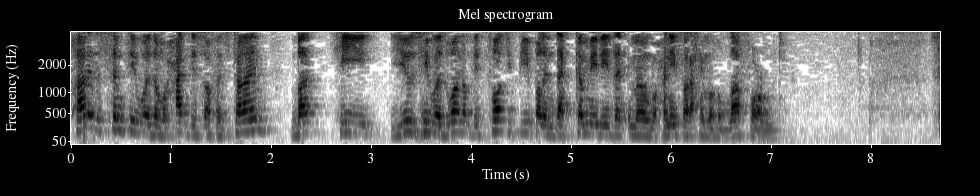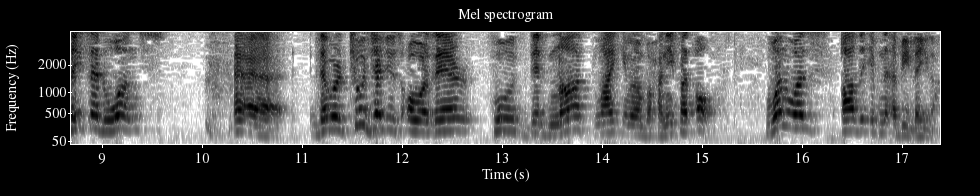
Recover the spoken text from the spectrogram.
Khalid as-Simti was a muhaddis of his time, but he used, he was one of the 40 people in that committee that Imam Abu Hanifa rahimahullah formed. So he said once, uh, there were two judges over there who did not like Imam Abu Hanifa at all. One was Qadi ibn Abi Layla.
